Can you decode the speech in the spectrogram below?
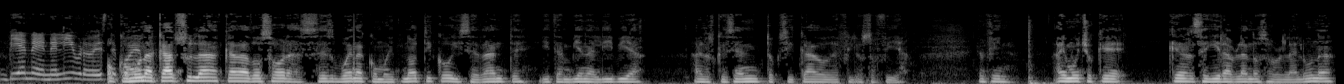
Viene en el libro este O como una cápsula cada dos horas. Es buena como hipnótico y sedante y también alivia a los que se han intoxicado de filosofía. En fin, hay mucho que, que seguir hablando sobre la luna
